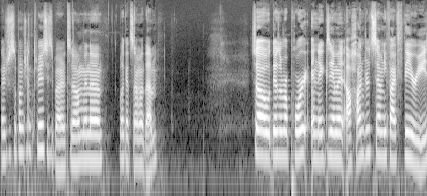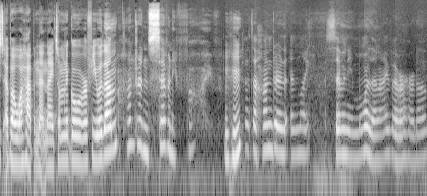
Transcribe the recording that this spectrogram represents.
there's just a bunch of conspiracies about it so i'm gonna look at some of them so there's a report and they examined 175 theories about what happened that night so i'm gonna go over a few of them 175. mm-hmm. That's a hundred and like seventy more than I've ever heard of.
